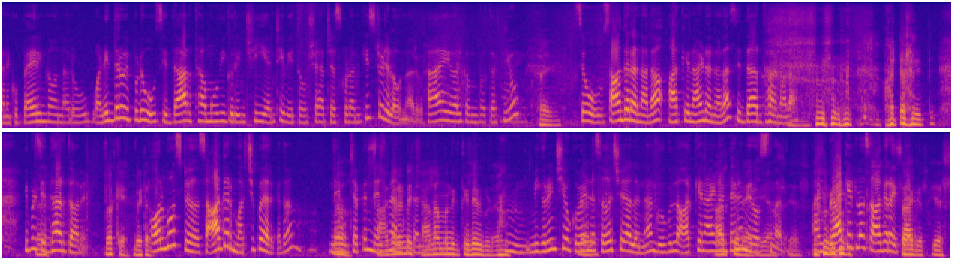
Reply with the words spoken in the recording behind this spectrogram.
తనకు పేరింగ్గా ఉన్నారు. వాళ్ళిద్దరూ ఇప్పుడు సిద్ధార్థ మూవీ గురించి ఎన్టీవీతో షేర్ చేసుకోవడానికి స్టూడియోలో ఉన్నారు. Hi welcome both of you so Sagar అనాలా ఆర్కే నాయుడు అనాలా సిద్ధార్థ అనాలా? ఇప్పుడు సిద్ధార్థ అనే. ఓకే బెటర్ ఆల్మోస్ట్ సాగర్ మర్చిపోయారు కదా? నేను చెప్పింది నిజమే సాగర్ అంటే. చాలా మందికి తెలియదు కూడా. మ్మ్. మీ గురించి ఒకవేళ సర్చ్ చేయాలన్నా గూగుల్లో ఆర్కే నాయుడు అంటేనే మీరు వస్తున్నారు. అండ్ బ్రాకెట్లో సాగర్ అయిపోయారు. సాగర్ ఎస్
